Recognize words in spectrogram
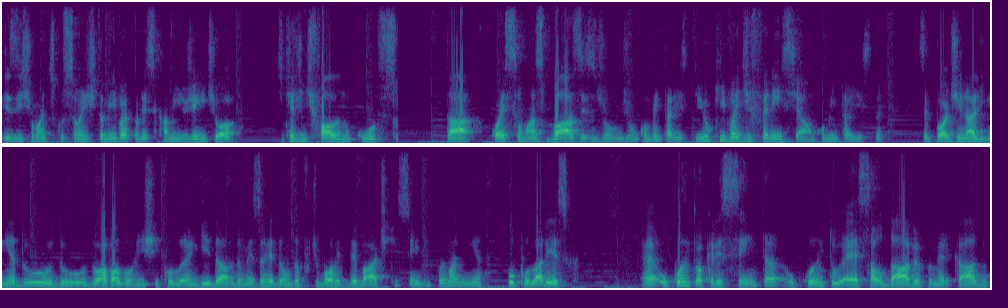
existe uma discussão, a gente também vai por esse caminho. Gente, ó, o que, que, a gente fala no curso? Tá? Quais são as bases de um, de um comentarista? E o que vai diferenciar um comentarista? Você pode ir na linha do, do, do Avalone Chico Lang da, do Mesa Redonda Futebol Debate, que sempre foi uma linha popularesca. É, o quanto acrescenta, o quanto é saudável para o mercado.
